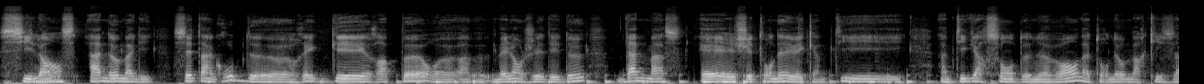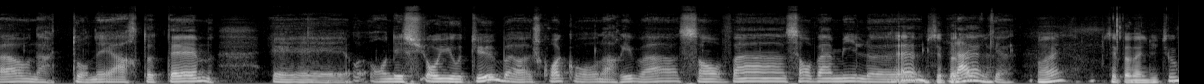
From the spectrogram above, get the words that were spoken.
Silence Anomalie. C'est un groupe de reggae rappeurs mélangés des deux, d'Annemasse. Et j'ai tourné avec un petit, un petit garçon de 9 ans, on a tourné au Marquisat, on a tourné à Artotem, et on est sur YouTube, je crois qu'on arrive à 120, 120 000 likes. Mal. Ouais, c'est pas mal du tout.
